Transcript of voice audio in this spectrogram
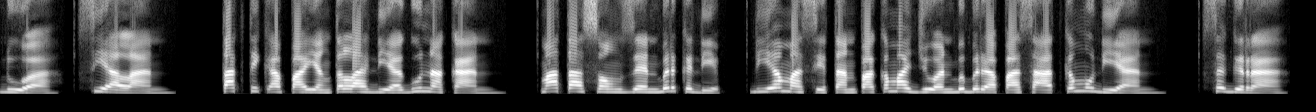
2. Sialan. Taktik apa yang telah dia gunakan? Mata Song Zhen berkedip. Dia masih tanpa kemajuan beberapa saat kemudian. Segera,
